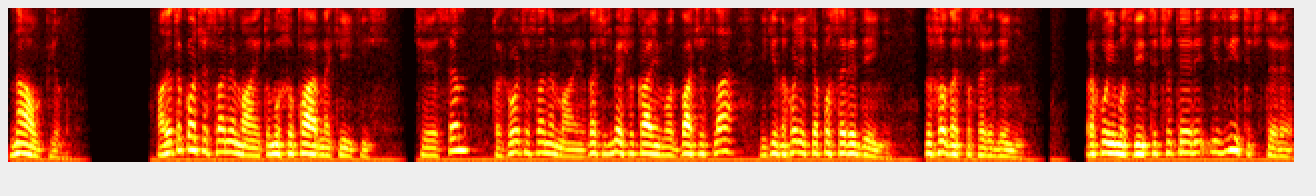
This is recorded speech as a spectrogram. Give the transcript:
навпіл. Але такого числа немає, тому що парна кількість чисел, такого числа немає. Значить, ми шукаємо два числа, які знаходяться посередині. Ну що значить посередині? Рахуємо звідси 4 і звідси 4.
